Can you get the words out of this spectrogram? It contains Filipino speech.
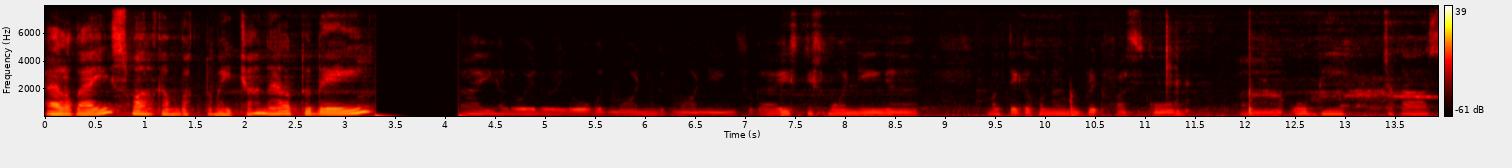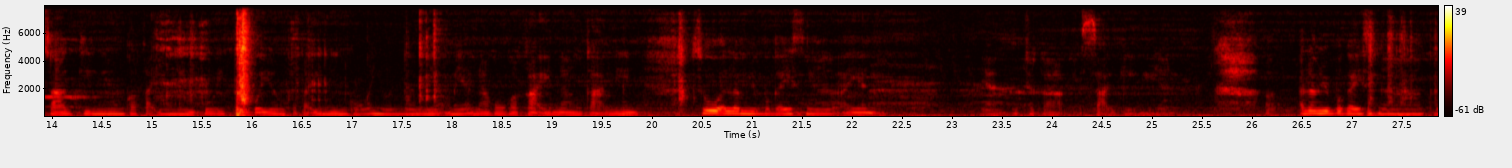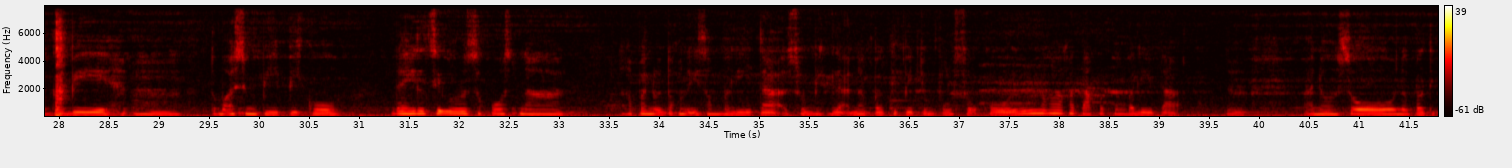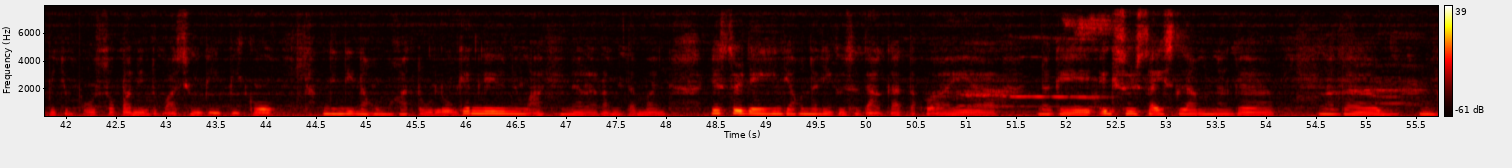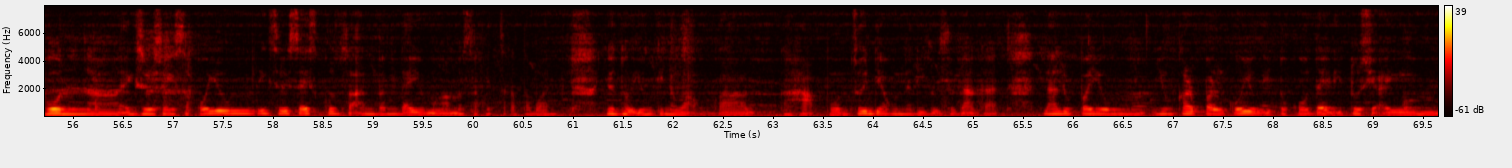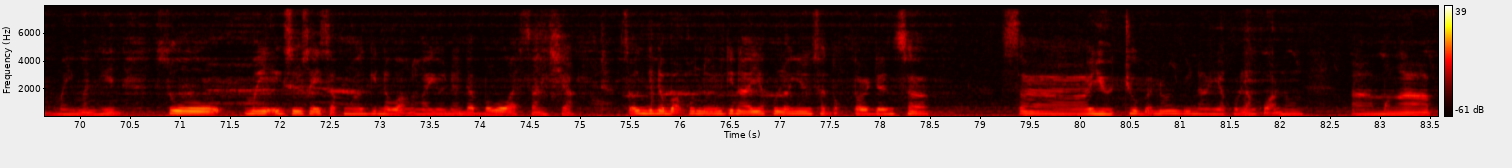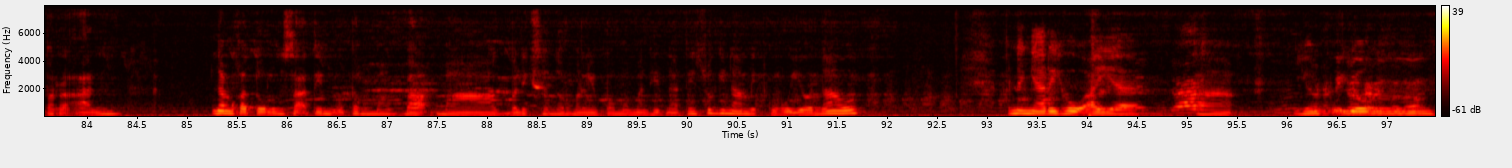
Hello guys, welcome back to my channel today. Hi, hello, hello, hello. Good morning, good morning. So guys, this morning uh, mag-take ako ng breakfast ko. Uh, obi tsaka saging yung kakainin ko. Ito po yung kakainin ko ngayon. Maya, maya na ako kakain ng kanin. So, alam niyo ba guys nga, ayan o. Yan, tsaka saging. Yan. Uh, alam niyo ba guys na kagabi, ah, tumaas yung BP ko. Dahil siguro sa cause na nakapanood ako ng isang balita, so bigla na pagtipid yung puso ko. Yung nakakatakot na balita na ano, so nagpagtipid yung puso ko, yung tumaas yung BP ko. And hindi na ako makatulog. Yan ngayon yung aking nararamdaman. Yesterday, hindi ako naligo sa dagat. Ako ay ah, nag-exercise lang, nag ah, nag ah, bon na exercise ako. Yung exercise kung saan banda yung mga masakit sa katawan. Yun ho, yung ginawa ko ka, kahapon. So, hindi ako naligo sa dagat. Lalo pa yung, yung carpal ko, yung ito ko, dahil ito siya ay may manhid. So, may exercise ako nga ginawa ngayon na nabawasan siya. So, ang ginawa ko noon, ginaya ko lang yun sa doktor dyan sa sa YouTube. Ano, ginaya ko lang kung anong ah, mga paraan na makatulong sa atin upang magba, magbalik sa normal yung pamamanhid natin. So, ginamit ko ho yun. Now, ang nangyari ho ay ah, ah, yun po yung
